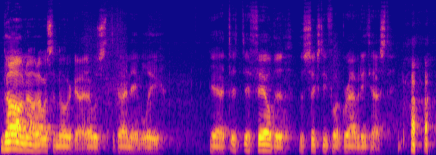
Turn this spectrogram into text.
No, no, that was another guy. That was the guy named Lee. Yeah, it, it, it failed the, the 60 foot gravity test.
